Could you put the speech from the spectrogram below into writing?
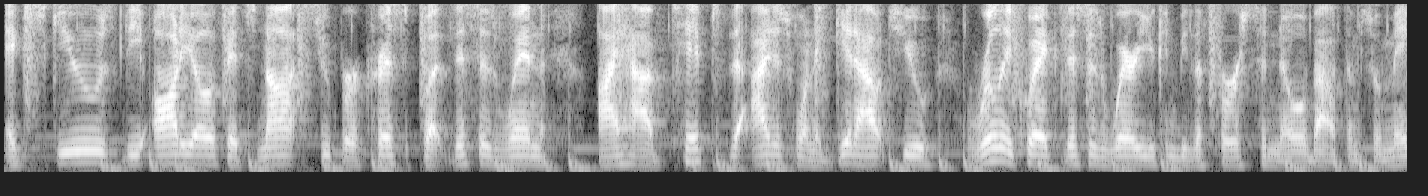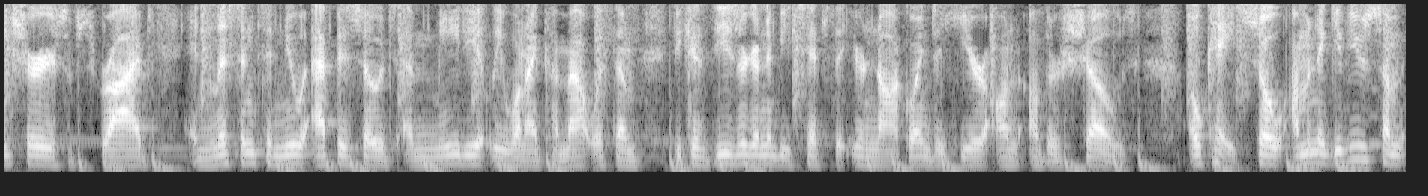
excuse the audio if it's not super crisp, but this is when I have tips that I just want to get out to you really quick. This is where you can be the first to know about them. So make sure you're subscribed and listen to new episodes immediately when I come out with them because these are going to be tips that you're not going to hear on other shows. Okay, so I'm going to give you some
